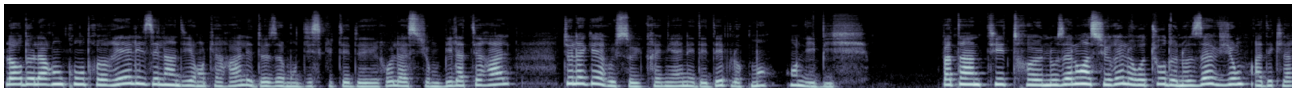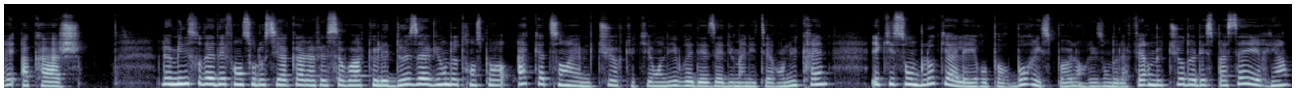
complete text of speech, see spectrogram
Lors de la rencontre réalisée lundi à Ankara, les deux hommes ont discuté des relations bilatérales, de la guerre russo-ukrainienne et des développements en Libye. un titre Nous allons assurer le retour de nos avions, a déclaré Akash. Le ministre de la Défense Hulusi Akar a fait savoir que les deux avions de transport A400M turcs qui ont livré des aides humanitaires en Ukraine et qui sont bloqués à l'aéroport Borispol en raison de la fermeture de l'espace aérien,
